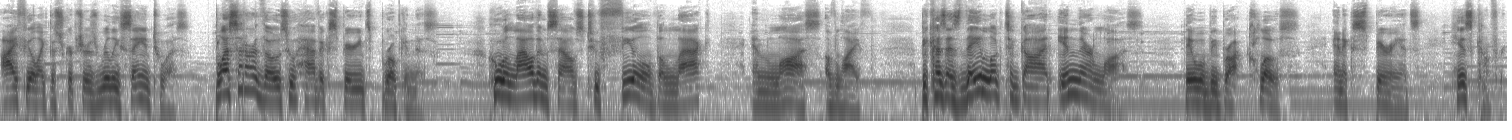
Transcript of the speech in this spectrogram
I feel like the scripture is really saying to us. Blessed are those who have experienced brokenness who allow themselves to feel the lack and loss of life. Because as they look to God in their loss, they will be brought close and experience His comfort,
